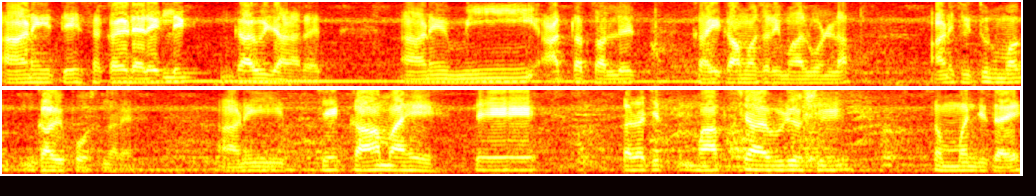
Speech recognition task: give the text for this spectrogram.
आणि ते सकाळी डायरेक्टली गावी जाणार आहेत. आणि मी आता चाललो आहे काही कामासाठी मालवणला आणि तिथून मग गावी पोहोचणार आहे. आणि जे काम आहे ते कदाचित मागच्या व्हिडिओशी संबंधित आहे.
